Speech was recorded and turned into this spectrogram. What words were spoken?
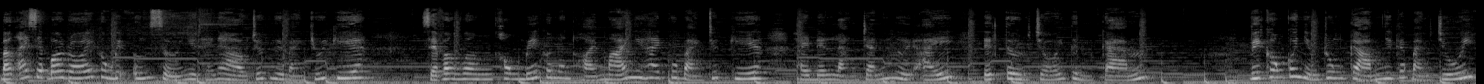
bạn ấy sẽ bối rối không biết ứng xử như thế nào trước người bạn chuối kia sẽ vân vân không biết có nên thoải mái như hai cô bạn trước kia hay nên lảng tránh người ấy để từ chối tình cảm. Vì không có những rung cảm như các bạn chuối,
